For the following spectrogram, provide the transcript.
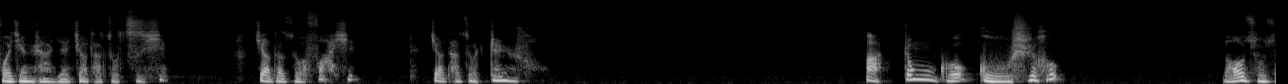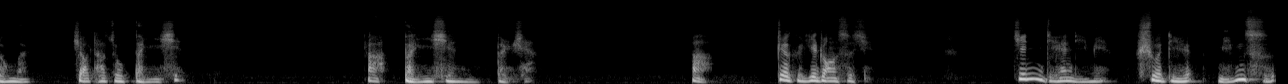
佛经上也叫他做自信，叫他做法性，叫他做真如。啊，中国古时候老祖宗们叫他做本性。啊，本性本善。啊，这个一桩事情。经典里面说的名词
